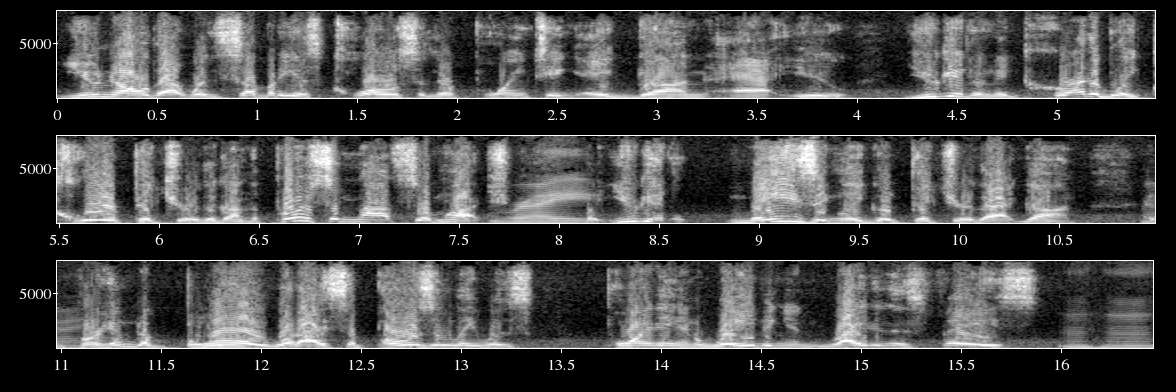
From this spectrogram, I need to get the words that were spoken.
you know that when somebody is close and they're pointing a gun at you, you get an incredibly clear picture of the gun. The person, not so much, right? But you get an amazingly good picture of that gun, and for him to blow what I supposedly was pointing and waving and right in his face Mm-hmm.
